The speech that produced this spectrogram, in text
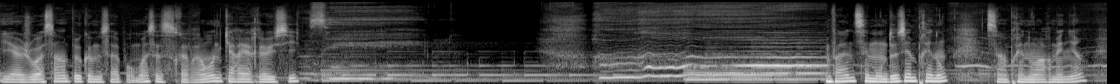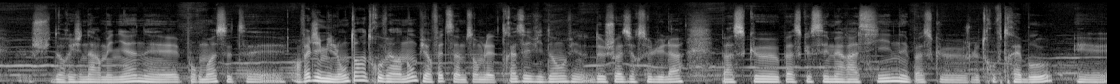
Et euh, je vois ça un peu comme ça. Pour moi, ça serait vraiment une carrière réussie. Van, c'est mon deuxième prénom. C'est un prénom arménien. Je suis d'origine arménienne et pour moi c'était... En fait j'ai mis longtemps à trouver un nom puis en fait ça me semblait très évident de choisir celui-là parce que parce que c'est mes racines et parce que je le trouve très beau et,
